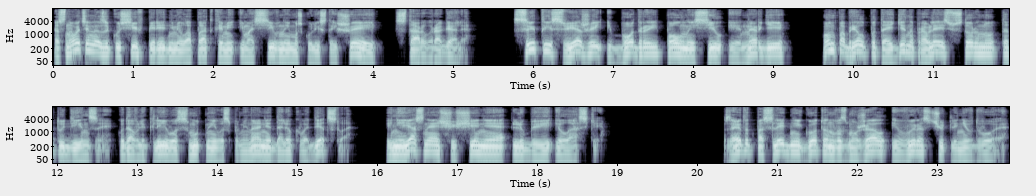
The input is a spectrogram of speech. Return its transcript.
Основательно закусив передними лопатками и массивной мускулистой шеей старого рогаля, сытый, свежий и бодрый, полный сил и энергии, он побрел по тайге, направляясь в сторону Татудинзы, куда влекли его смутные воспоминания далекого детства и неясное ощущение любви и ласки. За этот последний год он возмужал и вырос чуть ли не вдвое.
